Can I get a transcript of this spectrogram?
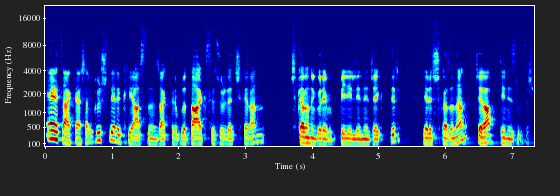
Evet arkadaşlar güçleri kıyaslanacaktır. Burada daha kısa sürede çıkaran çıkarana göre belirlenecektir. Yarışı kazanan cevap Denizli'dir.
